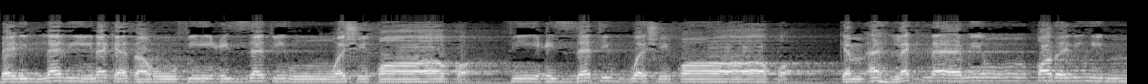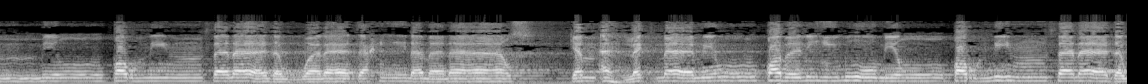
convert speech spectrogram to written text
بل الذين كفروا في عزة وشقاق. في عزة وشقاق. كم أهلكنا من قبلهم من قرن فنادوا ولا تحين مناص كم أهلكنا من قبلهم من قرن فنادوا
